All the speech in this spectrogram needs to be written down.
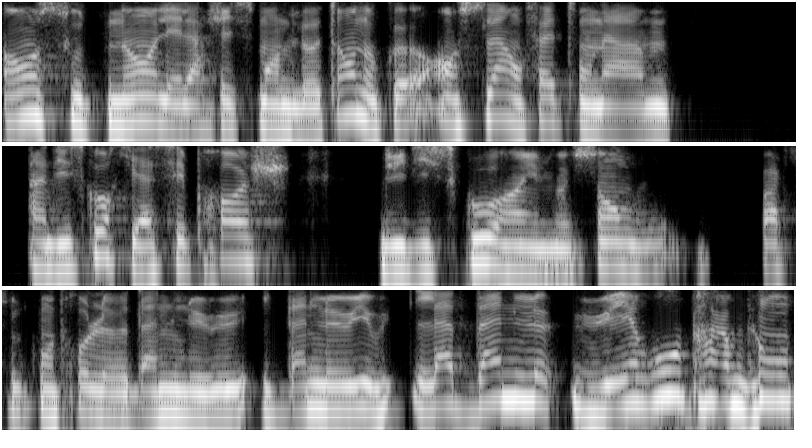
en soutenant l'élargissement de l'OTAN. Donc euh, en cela, en fait, on a un discours qui est assez proche du discours, hein, il me semble, pas sous le contrôle d'Anne Le, Dan Le, la Dan pardon.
